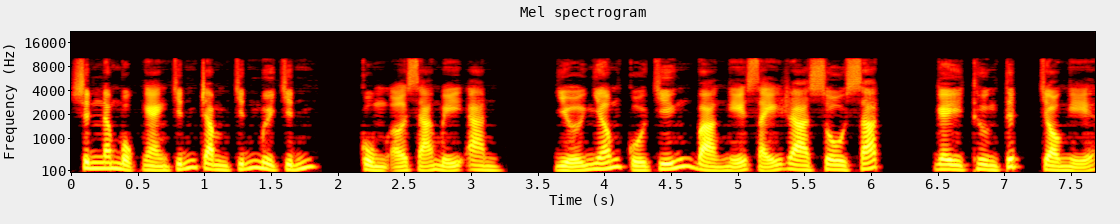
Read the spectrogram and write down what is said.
sinh năm 1999, cùng ở xã Mỹ An. Giữa nhóm của Chiến và Nghĩa xảy ra xô xát, gây thương tích cho Nghĩa.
